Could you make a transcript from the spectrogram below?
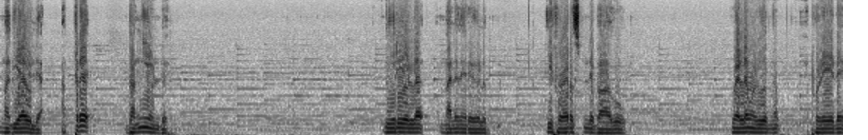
മതിയാവില്ല. അത്ര ഭംഗിയുണ്ട്. ദൂരെയുള്ള മലനിരകളും ഈ ഫോറസ്റ്റിന്റെ ഭാഗവും വെള്ളമൊഴുകുന്ന പുഴയുടെ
